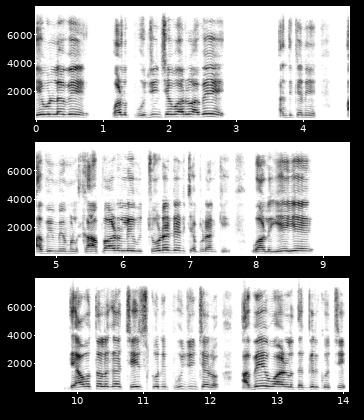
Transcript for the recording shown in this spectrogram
దేవుళ్ళు అవే వాళ్ళు పూజించేవారు అవే. అందుకని అవి మిమ్మల్ని కాపాడలేవు. చూడండి అని చెప్పడానికి వాళ్ళు ఏ ఏ దేవతలుగా చేసుకొని పూజించారో అవే వాళ్ళ దగ్గరికి వచ్చి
